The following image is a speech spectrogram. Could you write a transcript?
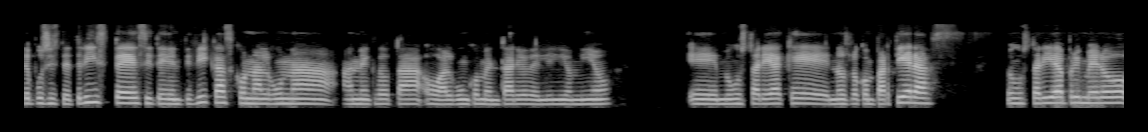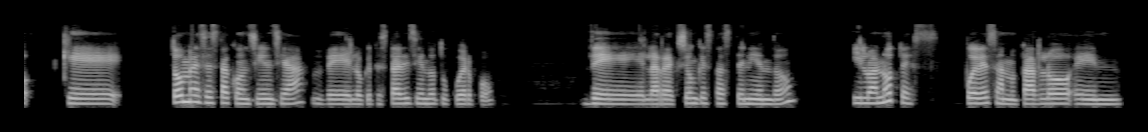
te pusiste triste, si te identificas con alguna anécdota o algún comentario de Lilio mío, eh, me gustaría que nos lo compartieras. Me gustaría primero que tomes esta conciencia de lo que te está diciendo tu cuerpo, de la reacción que estás teniendo y lo anotes. Puedes anotarlo en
